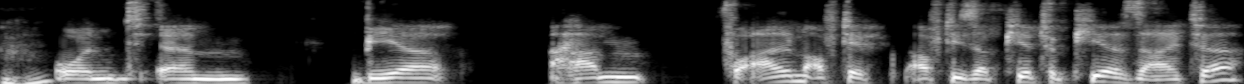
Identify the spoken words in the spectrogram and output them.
Mhm. Und ähm, wir haben vor allem auf, der, auf dieser Peer-to-Peer-Seite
